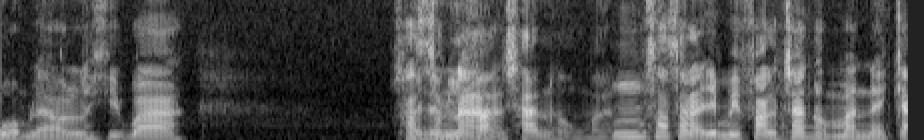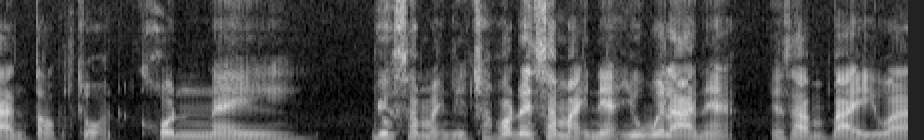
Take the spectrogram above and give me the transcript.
รวมๆแล้วเราคิดว่าศามันสจะมีนาฟังก์ชันของมันอืมศาสนายังมีฟังก์ชันของมันในการตอบโจทย์คนในยุคสมัยนี้ เฉพาะในสมัยเนี้ยยุคเวลาเนี้ยด้วยซ้ำไปว่า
